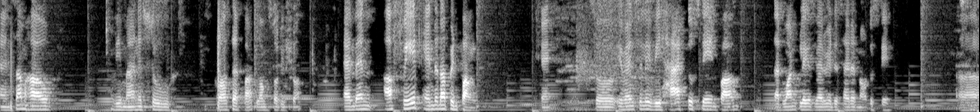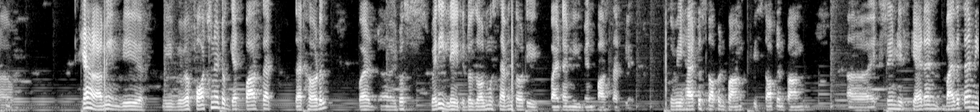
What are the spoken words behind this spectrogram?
And somehow we managed to cross that path, long story short. And then our fate ended up in pang okay? So eventually we had to stay in pang that one place where we decided not to stay. Um, yeah i mean we, we we were fortunate to get past that that hurdle but uh, it was very late. It was almost 7.30 by the time we went past that place. So we had to stop in pang we stopped in pang uh, extremely scared. And by the time we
